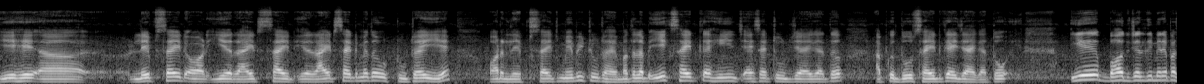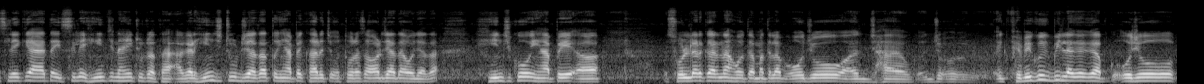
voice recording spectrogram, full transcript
ये है लेफ़्ट साइड और ये राइट साइड, ये राइट साइड में तो टूटा ही है और लेफ़्ट साइड में भी टूटा है। मतलब एक साइड का हिंज ऐसा टूट जाएगा तो आपको दो साइड का ही जाएगा। तो ये बहुत जल्दी मेरे पास लेके आया था, इसीलिए हिंज नहीं टूटा था। अगर हिंज टूट जाता तो यहाँ पे खर्च थोड़ा सा और ज़्यादा हो जाता। हिंज को यहाँ पे शोल्डर करना होता। मतलब वो जो जो एक फेबिक्विक भी लगेगा आपको, वो जो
